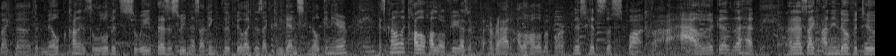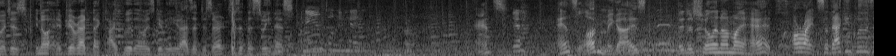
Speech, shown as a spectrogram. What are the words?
like the, the milk kind of, it's a little bit sweet. It has a sweetness. I think they feel like there's like condensed milk in here. It's kind of like halo halo if you guys have ever had halo halo before. This hits the spot. Wow, look at that. And that's like onion tofu too, which is, you know, if you ever had like Thai food, they always give it you as a dessert. Is it the sweetness? Ant on the head. Oh. Ants? Yeah. Ants love me, guys. They're just chilling on my head. Alright, so that concludes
